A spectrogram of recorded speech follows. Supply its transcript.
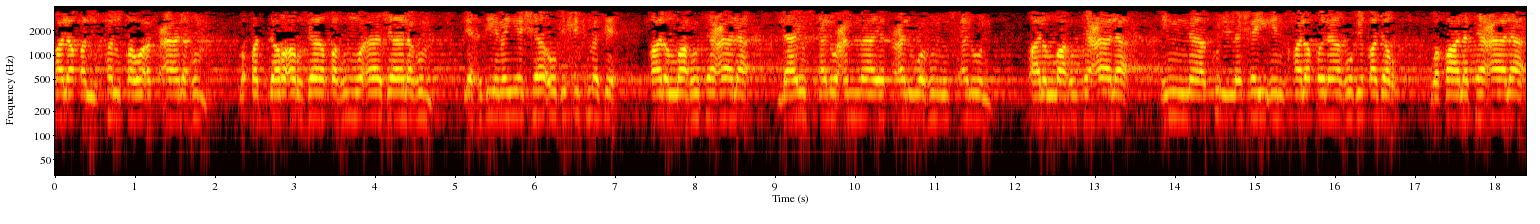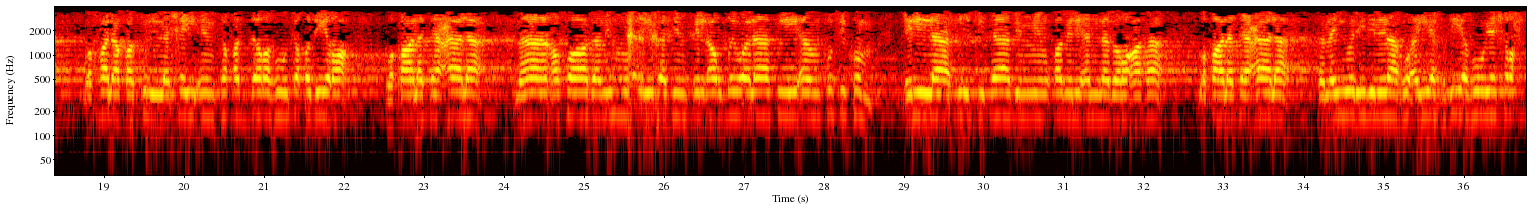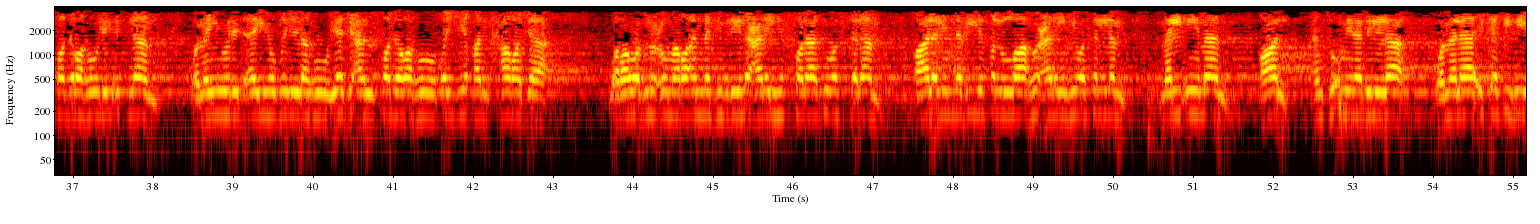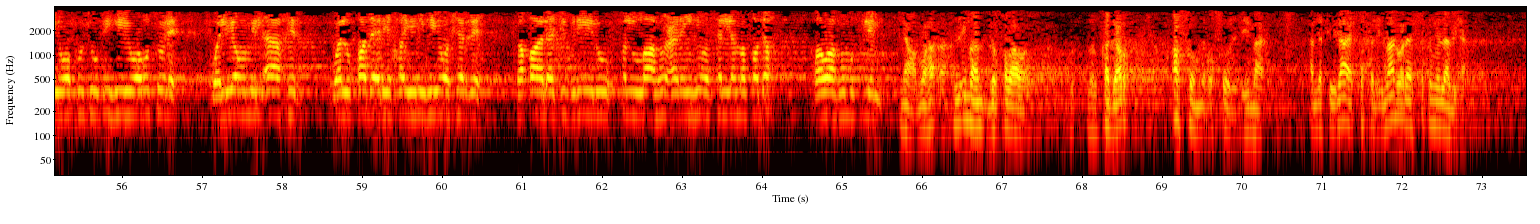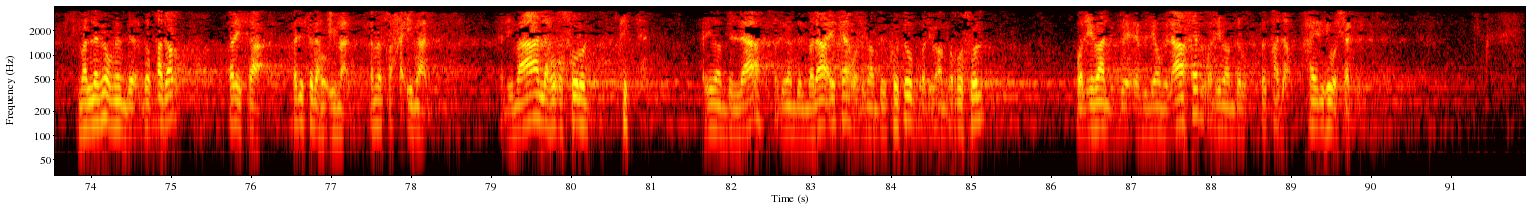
خلق الخلق وأفعالهم وقدر أرزاقهم وآجالهم يهدي من يشاء بحكمته. قال الله تعالى لا يسأل عما يفعل وهم يسألون. قال الله تعالى إنا كل شيء خلقناه بقدر. وقال تعالى وخلق كل شيء فقدره تقديرا. وقال تعالى ما أصاب من مصيبة في الأرض ولا في أنفسكم إلا في كتاب من قبل أن نبرأها. وقال تعالى فمن يرد الله أن يهديه يشرح صدره للإسلام ومن يرد أن يضله يجعل صدره ضيقا حرجا. وروى ابن عمر أن جبريل عليه الصلاة والسلام قال للنبي صلى الله عليه وسلم ما الإيمان؟ قال أن تؤمن بالله وملائكته وكتبه ورسله واليوم الآخر والقدر خيره وشره. فقال جبريل صلى الله عليه وسلم صدق رواه مسلم. نعم الإيمان بالقضاء والقدر أصل من أصول الإيمان التي لا يصح الإيمان ولا يستقيم إلا بها. من لم يؤمن بالقدر فليس فليس له إيمان لم يصح إيمان. الإيمان له أصول الإيمان بالله والإيمان بالملائكة والإيمان بالكتب والإيمان بالرسل والإيمان باليوم الآخر والإيمان بالقدر خيره وشره.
